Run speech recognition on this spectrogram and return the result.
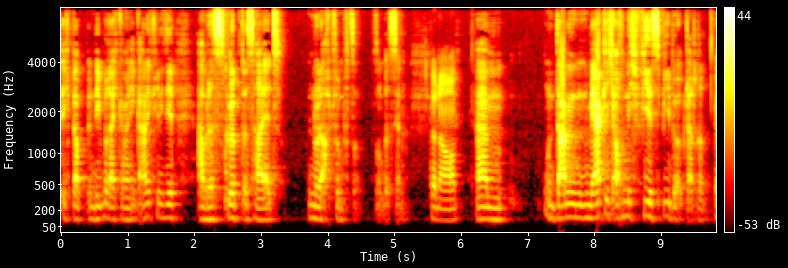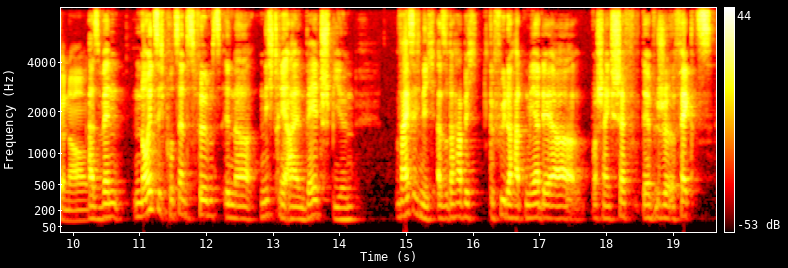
ich glaube, in dem Bereich kann man ihn gar nicht kritisieren, aber das Skript ist halt 0815, so ein bisschen. Genau. Ähm, und dann merke ich auch nicht viel Spielberg da drin. Genau. Also wenn 90% des Films in einer nicht realen Welt spielen, weiß ich nicht. Also da habe ich Gefühl, da hat mehr der wahrscheinlich Chef der Visual Effects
